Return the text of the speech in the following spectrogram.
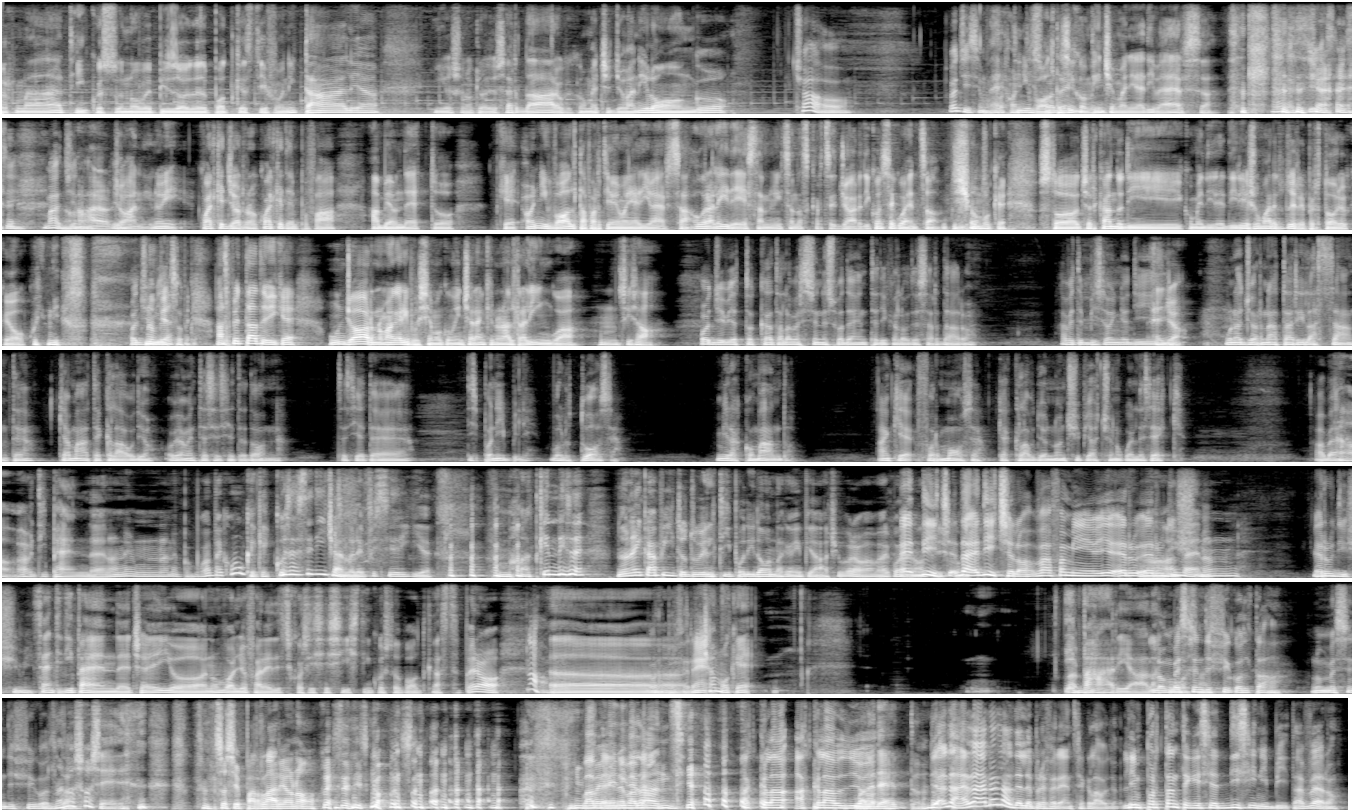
Bentornati in questo nuovo episodio del podcast Tifon Italia. Io sono Claudio Sardaro, qui con me c'è Giovanni Longo. Ciao. Oggi siamo Eh, partiti ogni volta si suadenti. comincia in maniera diversa. Eh, sì, Cioè, sì, sì, immagino. no, allora, Giovanni, noi qualche giorno, qualche tempo fa abbiamo detto che ogni volta partiamo in maniera diversa. Ora le idee stanno iniziando a scarseggiare. Di conseguenza, diciamo che sto cercando di, come dire, di riesumare tutto il repertorio che ho. Quindi Oggi non vi vi è aspe- aspettatevi che un giorno magari possiamo cominciare anche in un'altra lingua. Non si sa. Oggi vi è toccata la versione suadente di Claudio Sardaro. Avete bisogno di Eh una giornata rilassante? Chiamate Claudio, ovviamente se siete donne, se siete disponibili, voluttuose. Mi raccomando, anche formose, che a Claudio non ci piacciono quelle secche. Va bene? No, vabbè, dipende, non è, non è proprio... Vabbè, comunque, che cosa stai dicendo? Le fesserie? Ma che ne sai? Non hai capito tu il tipo di donna che mi piace, però vabbè, qua eh, dice- dai, diccelo, va, fammi, eru- erudiscimi. non... Erudiscimi. Senti, dipende, cioè io non voglio fare discorsi sessisti in questo podcast, però No, preferenza. diciamo che Vabbè, varia L'ho messo in cosa. difficoltà. L'ho messo in difficoltà. Non lo so se non so se parlare o no, questo è il discorso. Mi Va bene, vabbè. l'ansia. A, Cla- a Claudio. Maledetto. Dai, dai, non ha delle preferenze, Claudio. L'importante è che sia disinibita, è vero?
